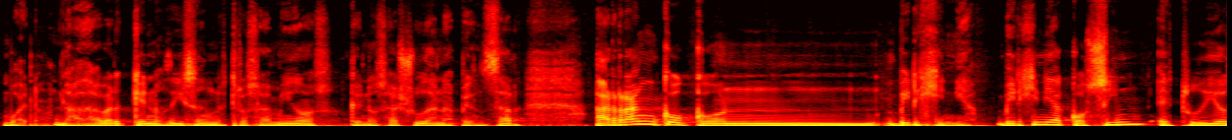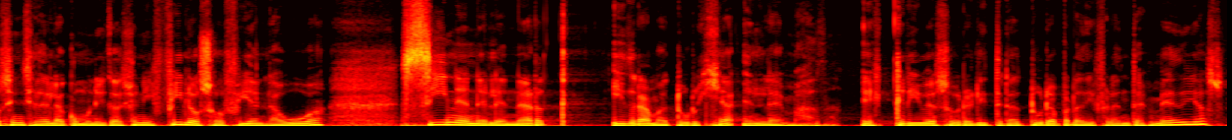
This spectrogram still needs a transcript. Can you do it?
Bueno, nada, a ver qué nos dicen nuestros amigos que nos ayudan a pensar. Arranco con Virginia. Virginia Cosín estudió Ciencias de la Comunicación y Filosofía en la UBA, Cine en el ENERC y Dramaturgia en la EMAD. Escribe sobre literatura para diferentes medios,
